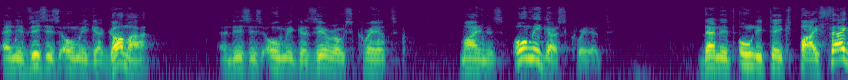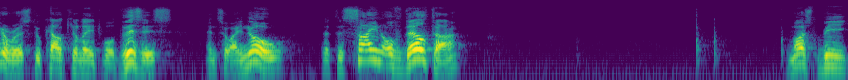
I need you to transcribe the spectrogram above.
and if this is omega gamma, and this is omega 0 squared minus omega squared, then it only takes Pythagoras to calculate what this is. And so I know that the sine of delta must be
